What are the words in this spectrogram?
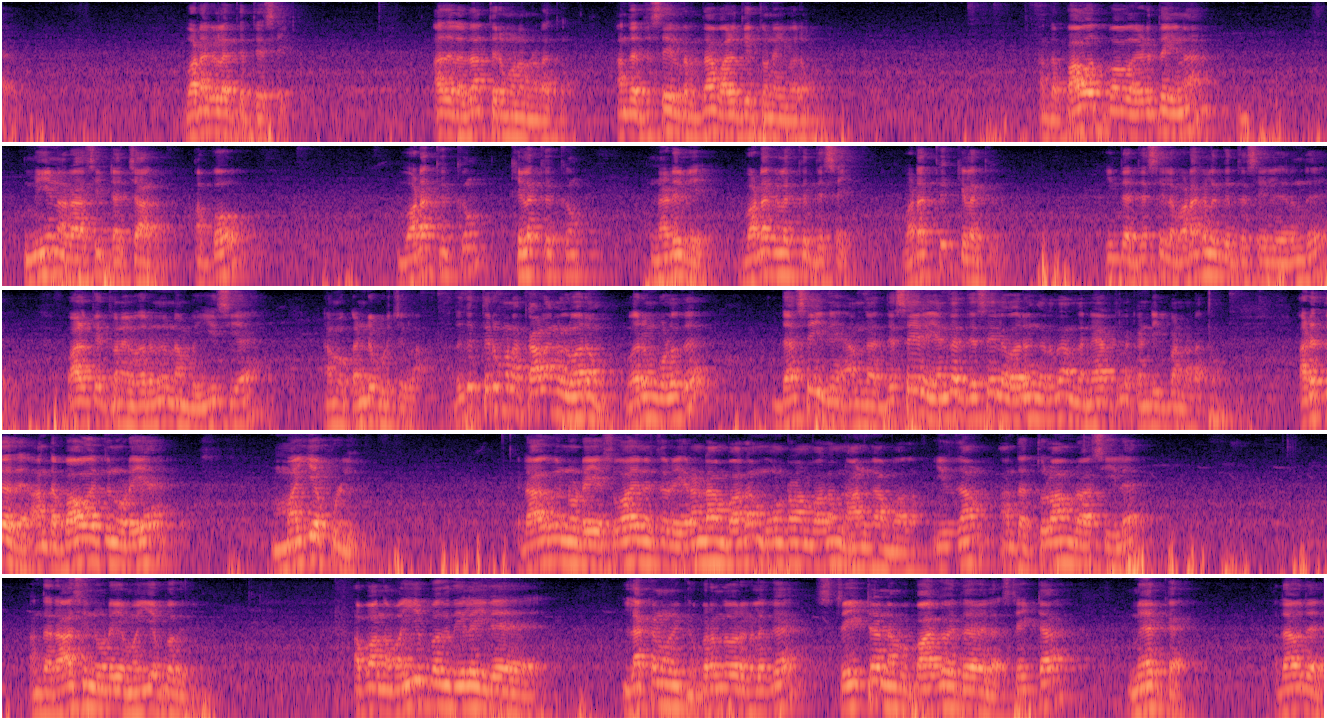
வடகிழக்கு திசை. அதில் தான் திருமணம் நடக்கும். அந்த திசையில் இருந்தால் வாழ்க்கை துணை வரும். அந்த பாவத் பாவம் எடுத்தீங்கன்னா மீன ராசி டச் ஆகும். அப்போது வடக்குக்கும் கிழக்குக்கும் நடுவே வடகிழக்கு திசை வடக்கு கிழக்கு. இந்த திசையில் வடகிழக்கு திசையிலிருந்து வாழ்க்கை துணை வரும்னு நம்ம ஈஸியாக நம்ம கண்டுபிடிச்சிக்கலாம் அதுக்கு திருமண காலங்கள் வரும். வரும் பொழுது தசை அந்த திசையில் எந்த திசையில் வருங்கிறது அந்த நேரத்தில் கண்டிப்பாக நடக்கும். அடுத்தது அந்த பாவத்தினுடைய மையப்புள்ளி ராகுவினுடைய சுவாதினத்தினுடைய இரண்டாம் பாதம் மூன்றாம் பாதம் நான்காம் பாதம். இதுதான் அந்த துலாம் ராசியில் அந்த ராசியினுடைய மையப்பகுதி. அப்போ அந்த மையப்பகுதியில் இது லக்கணம் பிறந்தவர்களுக்கு ஸ்ட்ரெயிட்டாக நம்ம பார்க்கவே தேவையில்லை. ஸ்ட்ரெயிட்டாக மேற்க. அதாவது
